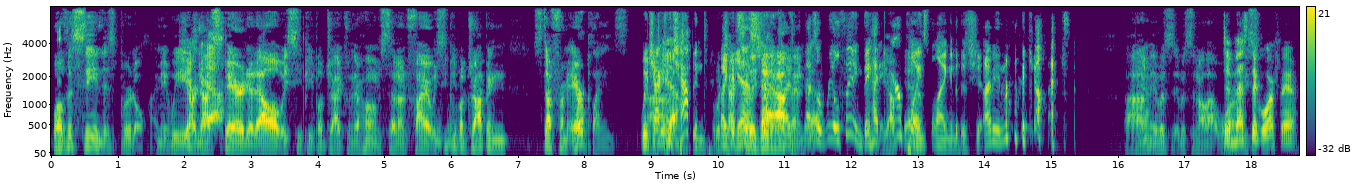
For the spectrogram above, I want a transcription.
Well, this scene is brutal. I mean, we are not Yeah. spared at all. We see people dragged from their homes, set on fire. We see Mm-hmm. people dropping stuff from airplanes. which Uh, actually Yeah. happened. Which like, actually so did happen. That's Yeah. a real thing. They had Yep. airplanes flying into this shit. I mean, oh my god. Um, Yeah. It was it was an all out war. Domestic We- warfare.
